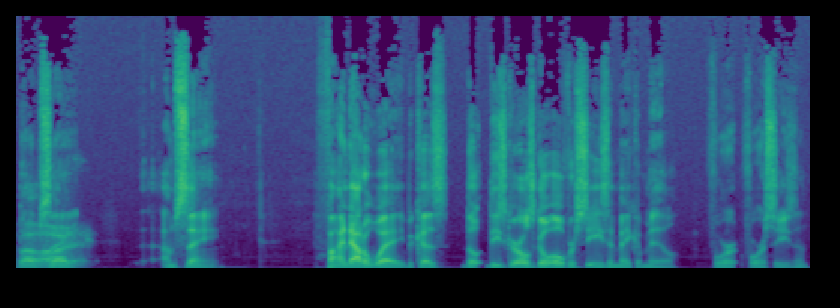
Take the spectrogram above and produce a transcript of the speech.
but Oh, I'm saying. I'm saying, find out a way because th- these girls go overseas and make a mill for for a season.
